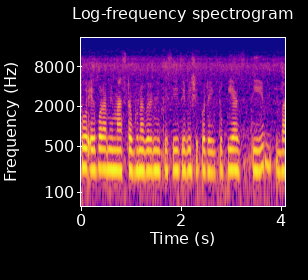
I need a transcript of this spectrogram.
তো এরপর আমি মাছটা ভুনা করে নিতেছি, যে বেশি করে একটু পেঁয়াজ দিয়ে বা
